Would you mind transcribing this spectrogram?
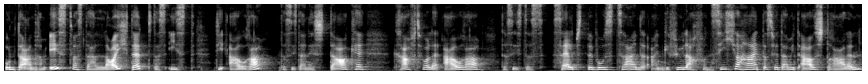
unter anderem ist, was da leuchtet, das ist die Aura, das ist eine starke kraftvolle Aura, das ist das Selbstbewusstsein, ein Gefühl auch von Sicherheit, das wir damit ausstrahlen.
